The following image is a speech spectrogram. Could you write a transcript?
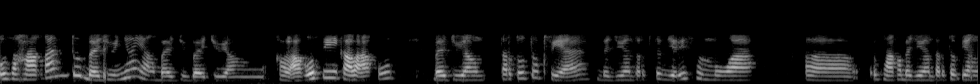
usahakan tuh bajunya yang baju-baju yang kalau aku sih kalau aku baju yang tertutup ya baju yang tertutup. Jadi semua uh, usahakan baju yang tertutup yang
